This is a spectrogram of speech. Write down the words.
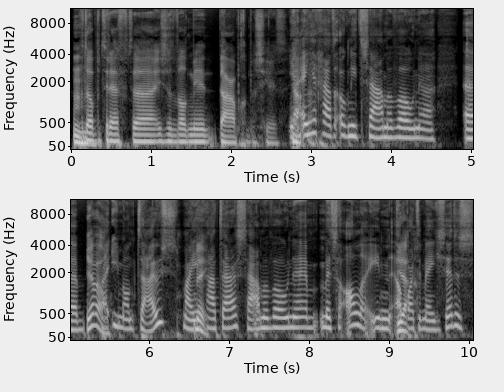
wat dat betreft eh, is het wat meer daarop gebaseerd. Ja, en je gaat ook niet samen wonen eh, Jawel. bij iemand thuis. Maar je Nee. gaat daar samen wonen met z'n allen in appartementjes. Hè? Dus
